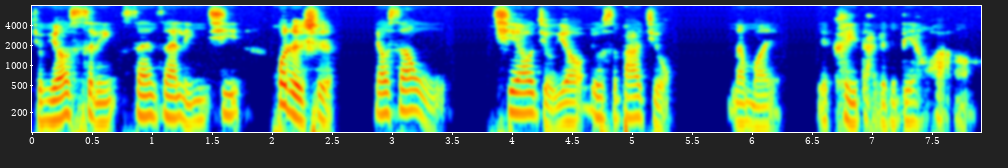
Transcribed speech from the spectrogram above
九幺四零三三零七，或者是幺三五七幺九幺六四八九，那么也可以打这个电话啊。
